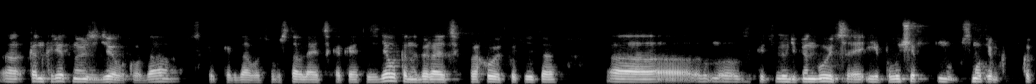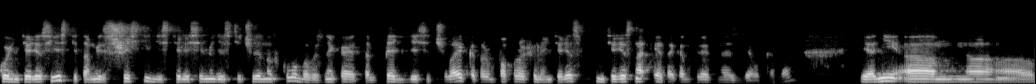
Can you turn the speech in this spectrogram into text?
э, конкретную сделку, да, когда вот выставляется какая-то сделка, набирается, проходят какие-то э, люди пингуются и получают, ну, смотрим, какой интерес есть, и там из 60 или 70 членов клуба возникает там 5-10 человек, которым по профилю интерес, интересна эта конкретная сделка, да и они э, э,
